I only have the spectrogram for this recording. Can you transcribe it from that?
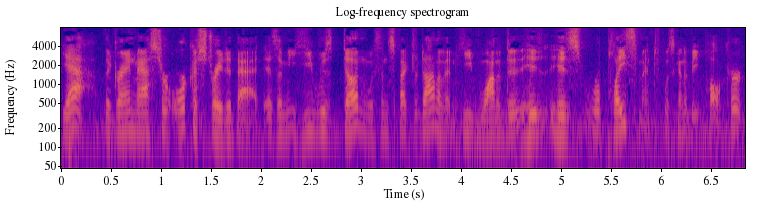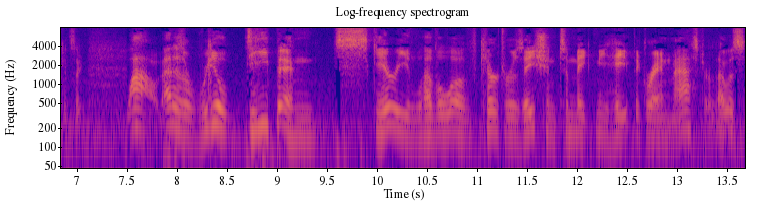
yeah, the Grandmaster orchestrated that. As I mean, he was done with Inspector Donovan. He wanted to, his his replacement was going to be Paul Kirk. It's like, wow, that is a real deep and scary level of characterization to make me hate the Grandmaster. That was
